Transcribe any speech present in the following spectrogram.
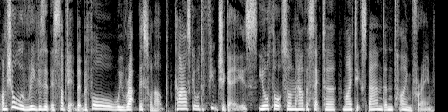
I'm sure we'll revisit this subject, but before we wrap this one up, can I ask you all to future gaze your thoughts on how the sector might expand and time frame?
